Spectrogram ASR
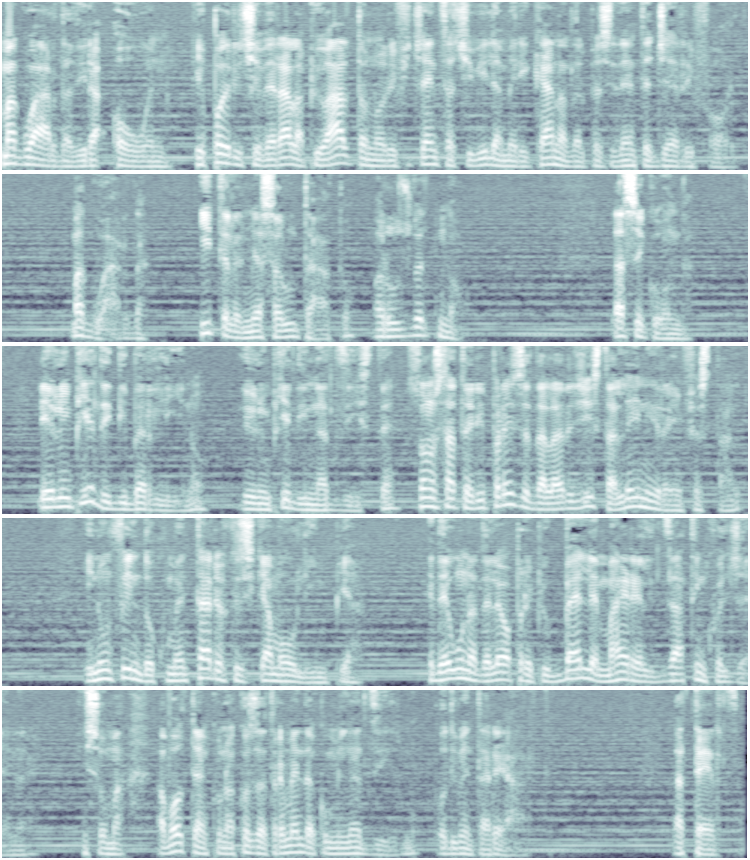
Ma guarda, dirà Owen, che poi riceverà la più alta onorificenza civile americana dal presidente Gerry Ford. Ma guarda, Hitler mi ha salutato, ma Roosevelt no. La seconda, le Olimpiadi di Berlino, le Olimpiadi naziste, sono state riprese dalla regista Leni Riefenstahl in un film documentario che si chiama Olimpia ed è una delle opere più belle mai realizzate in quel genere. Insomma, a volte anche una cosa tremenda come il nazismo può diventare arte. La terza.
